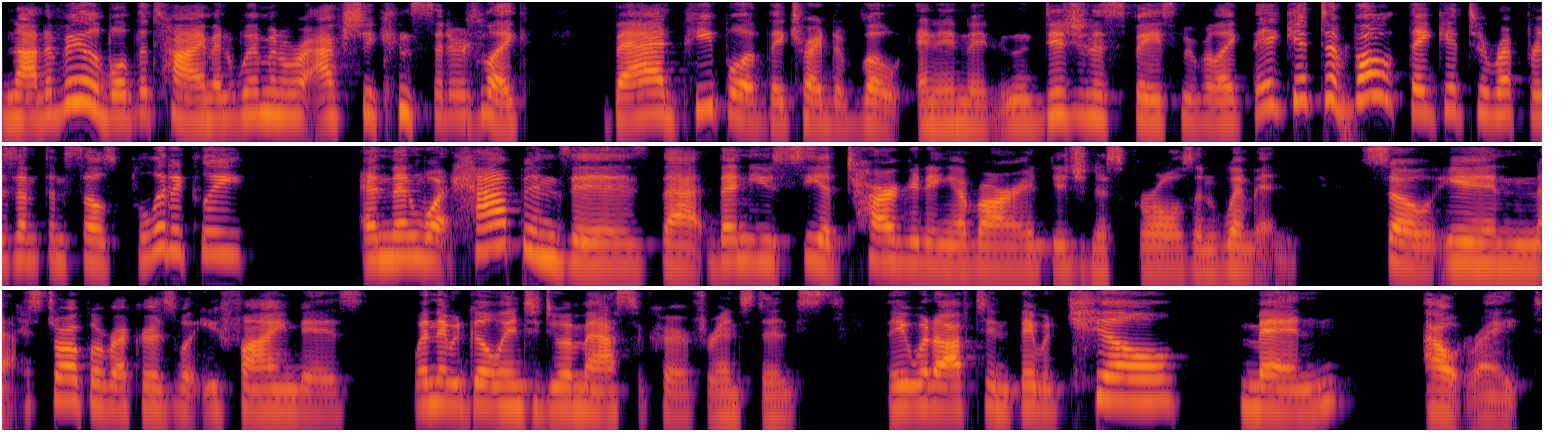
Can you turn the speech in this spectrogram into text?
not available at the time and women were actually considered like bad people if they tried to vote and in an indigenous space we were like they get to mm. vote they get to represent themselves politically and then what happens is that then you see a targeting of our indigenous girls and women. So in historical records, what you find is when they would go in to do a massacre, for instance, they would often they would kill men outright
